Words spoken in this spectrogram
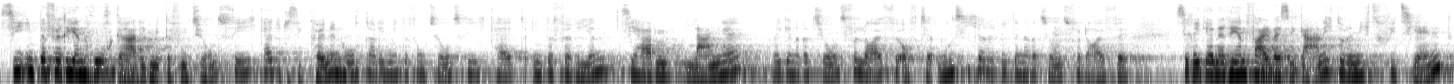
Sie interferieren hochgradig mit der Funktionsfähigkeit oder sie können hochgradig mit der Funktionsfähigkeit interferieren. Sie haben lange Regenerationsverläufe, oft sehr unsichere Regenerationsverläufe. Sie regenerieren fallweise gar nicht oder nicht suffizient.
